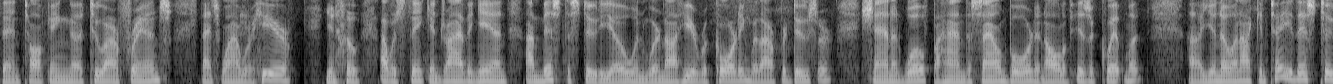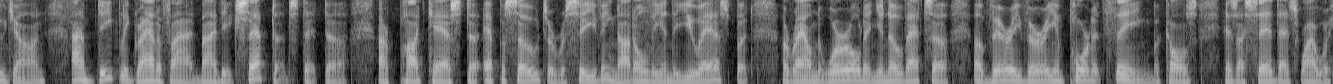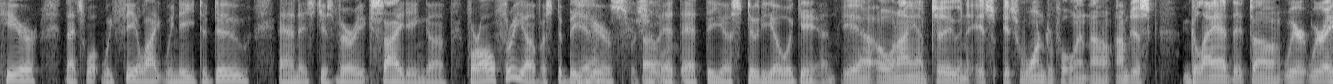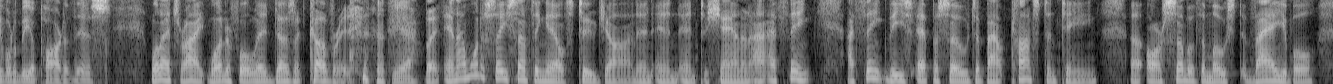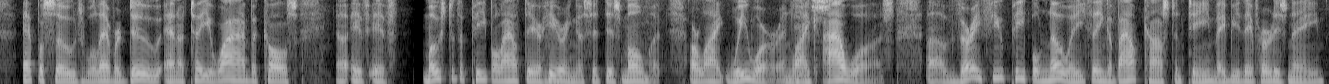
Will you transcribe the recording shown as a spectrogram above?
than talking uh, to our friends. That's why we're here. You know, I was thinking driving in, I missed the studio when we're not here recording with our producer, Shannon Wolf, behind the soundboard and all of his equipment. Uh, you know, and I can tell you this too, John. I'm deeply gratified by the acceptance that uh, our podcast uh, episodes are receiving, not only in the U.S., but around the world. And, you know, that's a, a very, very important thing because, as I said, that's why we're here. That's what we feel like we need to do. And it's just very exciting uh, for all three of us to be yes, here uh, sure. at, at the studio again. Yeah. Oh, and I am too, and it's it's wonderful, and uh, I'm just glad that uh, we're we're able to be a part of this. Well, that's right. Wonderful. It doesn't cover it. yeah. But and I want to say something else too, John, and and and to Shannon. I, I think I think these episodes about Constantine uh, are some of the most valuable episodes we'll ever do, and I'll tell you why. Because uh, if if most of the people out there hmm. hearing us at this moment are like we were and like yes. I was. Uh, very few people know anything about Constantine. Maybe they've heard his name,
